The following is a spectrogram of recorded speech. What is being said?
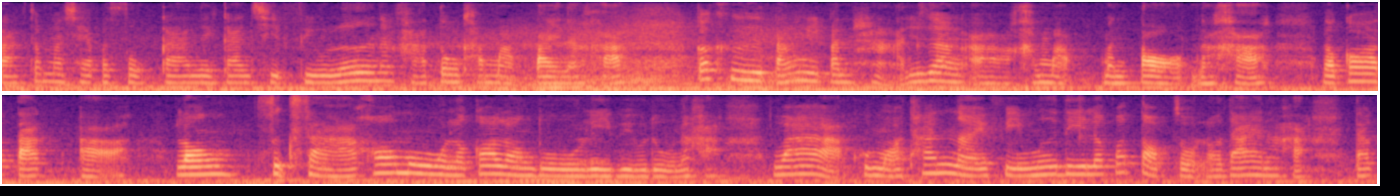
ตั๊กจะมาแชร์ประสบการณ์ในการฉีดฟิลเลอร์นะคะ ตรงขมับไปนะคะ ก็คือตั๊กมีปัญหาเรื่องอาขมับมันตอบนะคะ แล้วก็ตั๊กอา ลองศึกษาข้อมูลแล้วก็ลองดูรีวิวดูนะคะ ว่าคุณหมอท่านไหนฝีมือดีแล้วก็ตอบโจทย์เราได้นะคะตั๊ก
